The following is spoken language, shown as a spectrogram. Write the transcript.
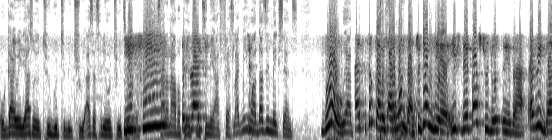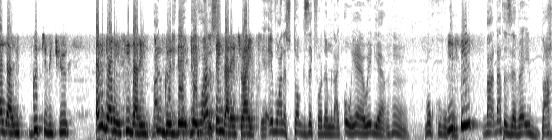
"Oh, guy, really, that's too good to be true." As I said, they will treat You me. see, Sana Papa it's like- treating me at first. Like meanwhile, doesn't make sense. Bro, I, sometimes I wonder to them there if they pass through those things, uh, every guy that is good to be true, every guy they see that is too good, they, they don't is- think that it's right. Yeah, everyone is toxic for them. Like, oh yeah, already. Yeah, hmm. You see, but that is a very bad.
